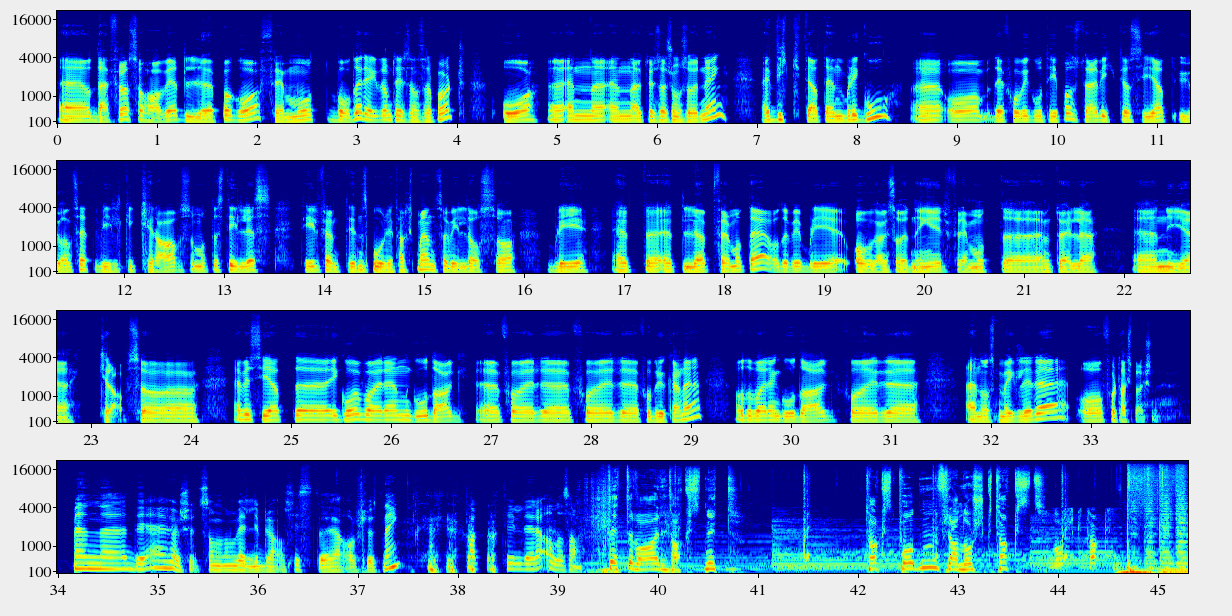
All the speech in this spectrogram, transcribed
Eh, Og Derfra så har vi et løp å gå frem mot både regler om tilstandsrapport og eh, en, en autorisasjonsordning. Det er viktig at den blir god, eh, og det får vi god tid på. Så det er viktig å si at uansett hvilke krav som måtte stilles til fremtidens boligtakstmenn, så vil det også bli et, et løp frem mot det, og det vil bli overgangsordninger frem mot eventuelle nye krav. Så jeg vil si at uh, i går var en god dag uh, for, uh, for forbrukerne, og det var en god dag for eiendomsmeglere og for takstbransjen. Men det høres ut som en veldig bra siste avslutning. Takk til dere alle sammen. Dette var Takstnytt. Takstpodden fra Norsk Takst. Norsk takst.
